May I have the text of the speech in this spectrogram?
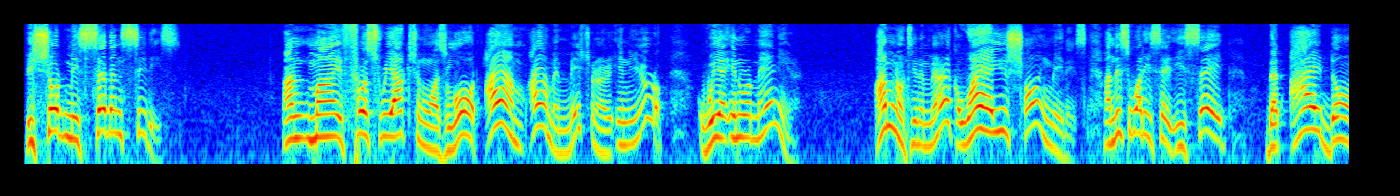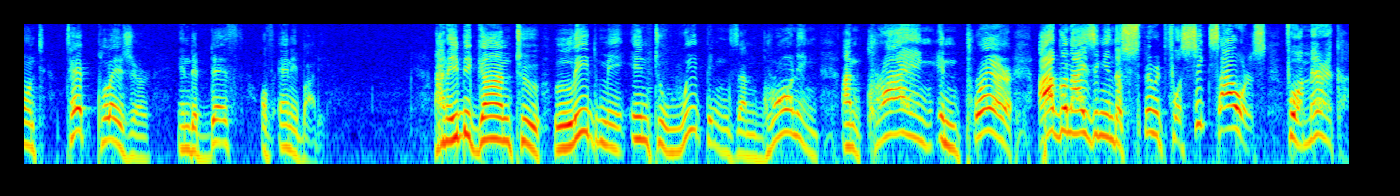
He showed me seven cities. And my first reaction was, Lord, I am, I am a missionary in Europe. We are in Romania. I'm not in America. Why are you showing me this? And this is what he said. He said that I don't take pleasure in the death of anybody. And he began to lead me into weepings and groaning and crying in prayer, agonizing in the spirit for six hours for America.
